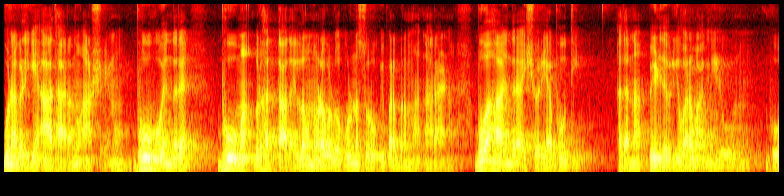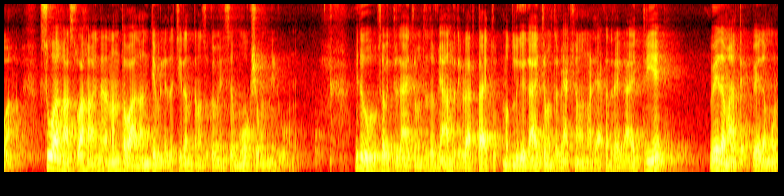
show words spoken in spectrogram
ಗುಣಗಳಿಗೆ ಆಧಾರನು, ಆಶ್ರಯನು. ಭೂಹು ಎಂದರೆ ಭೂಮ, ಬೃಹತ್ತಾದ, ಎಲ್ಲವನ್ನು ಒಳಗೊಳ್ಳುವ ಪೂರ್ಣ ಸ್ವರೂಪಿ ಪರಬ್ರಹ್ಮ ನಾರಾಯಣ. ಭುವಹ ಎಂದರೆ ಐಶ್ವರ್ಯ, ಭೂತಿ. ಅದನ್ನು ಬೇಡಿದವರಿಗೆ ವರವಾಗಿ ನೀಡುವವನು ಭುವಹ ಸುವಹ ಸ್ವಹ ಎಂದರೆ ಅನಂತವಾದ, ಅಂತ್ಯವಿಲ್ಲದ, ಚಿರಂತನ ಸುಖವೆನಿಸಿದ ಮೋಕ್ಷವನ್ನು ನೀಡುವವನು. ಇದು ಸವಿತ್ರ ಗಾಯತ್ರಿ ಮಂತ್ರದ ವ್ಯಾಹೃತಿಗಳ ಅರ್ಥ ಆಯಿತು. ಮೊದಲಿಗೆ ಗಾಯತ್ರಿ ಮಂತ್ರ ವ್ಯಾಖ್ಯಾನವನ್ನು ಮಾಡಿದೆ. ಯಾಕಂದರೆ ಗಾಯತ್ರಿಯೇ ವೇದ ಮಾತೆ ವೇದ ಮೂಲ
